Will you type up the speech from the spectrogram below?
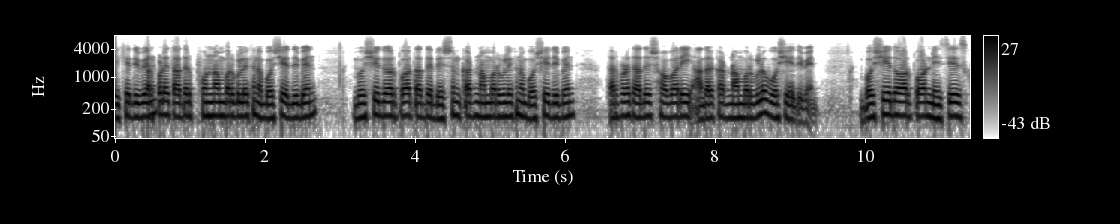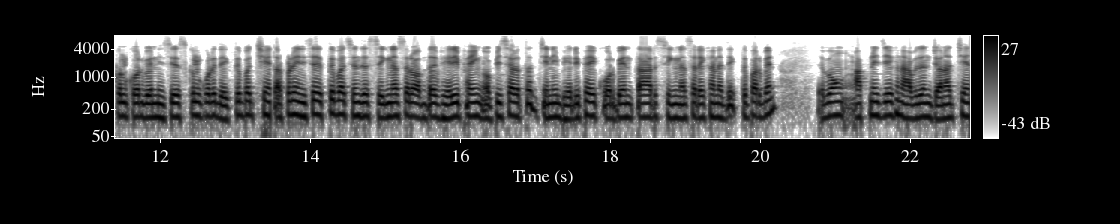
লিখে দিবেন। তারপরে তাদের ফোন নাম্বারগুলো এখানে বসিয়ে দিবেন। বসিয়ে দেওয়ার পর তাদের রেশন কার্ড নাম্বারগুলো এখানে বসিয়ে দিবেন। তারপরে তাদের সবারই আধার কার্ড নাম্বারগুলো বসিয়ে দিবেন। বসিয়ে দেওয়ার পর নিচে স্ক্রল করবেন। নিচে স্ক্রল করে দেখতে পাচ্ছেন, তারপরে নিচে দেখতে পাচ্ছেন যে signature of the verifying officer অর্থাৎ যিনি ভেরিফাই করবেন তার সিগনেচার এখানে দেখতে পারবেন এবং আপনি যে এখানে আবেদন জানাচ্ছেন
